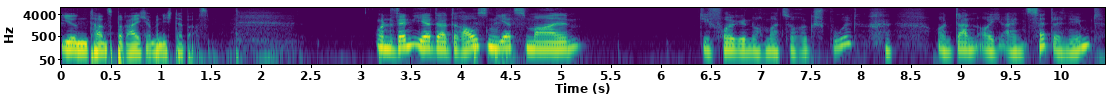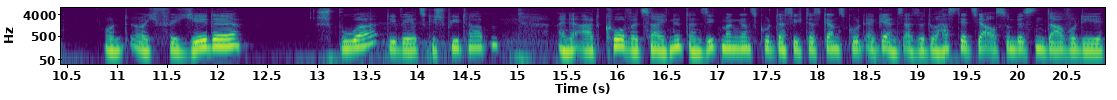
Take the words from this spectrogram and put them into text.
ihren Tanzbereich, aber nicht der Bass. Und wenn ihr da draußen jetzt mal die Folge nochmal zurückspult und dann euch einen Zettel nehmt und euch für jede Spur, die wir jetzt gespielt haben, eine Art Kurve zeichnet, dann sieht man ganz gut, dass sich das ganz gut ergänzt. Also du hast jetzt ja auch so ein bisschen da, wo die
